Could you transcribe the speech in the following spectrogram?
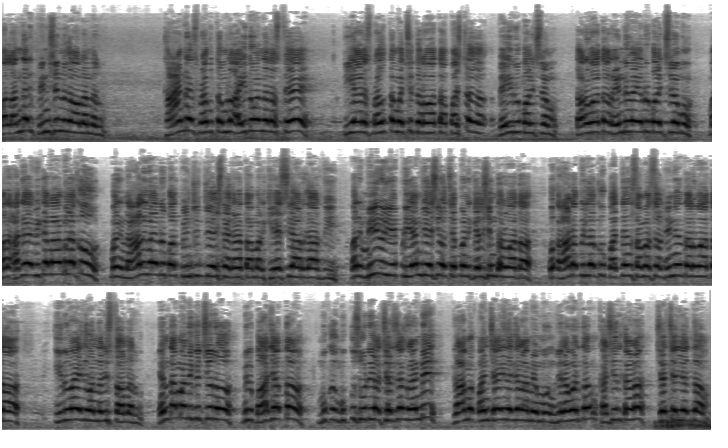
వాళ్ళందరికీ పెన్షన్లు కావాలన్నారు. కాంగ్రెస్ ప్రభుత్వంలో ఐదు వందలు వస్తే టీఆర్ఎస్ ప్రభుత్వం వచ్చిన తర్వాత ఫస్ట్ వెయ్యి రూపాయలు ఇచ్చినాము. తర్వాత రెండు వేల రూపాయలు ఇచ్చినాము. మరి అదే వికలాంగులకు మరి నాలుగు వేల రూపాయలు పింఛన్ చేసిన ఘనత మరి కేసీఆర్ గారిది. మరి మీరు ఇప్పుడు ఏం చేసిరో చెప్పండి. గెలిచిన తర్వాత ఒక ఆడపిల్లకు పద్దెనిమిది సంవత్సరాలు నిండిన తర్వాత ఇరవై ఐదు వందలు ఇస్తా ఉన్నారు ఎంతమందికి ఇచ్చారో మీరు బాధ్యత ముక్కు ముక్కు సూటిగా చర్చకు రండి. గ్రామ పంచాయతీ దగ్గర మేము నిలబడతాం. కచేరి కాడ చర్చ చేద్దాం.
